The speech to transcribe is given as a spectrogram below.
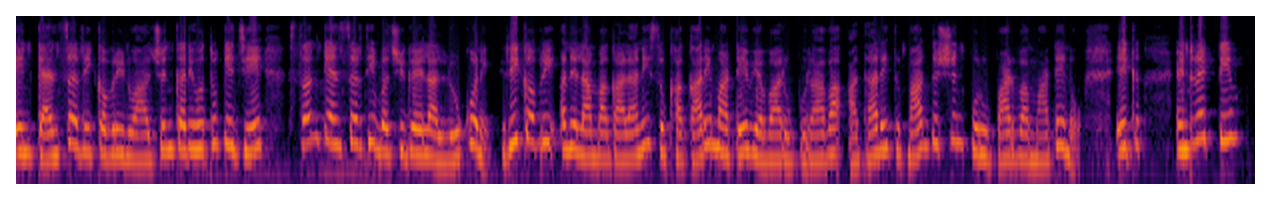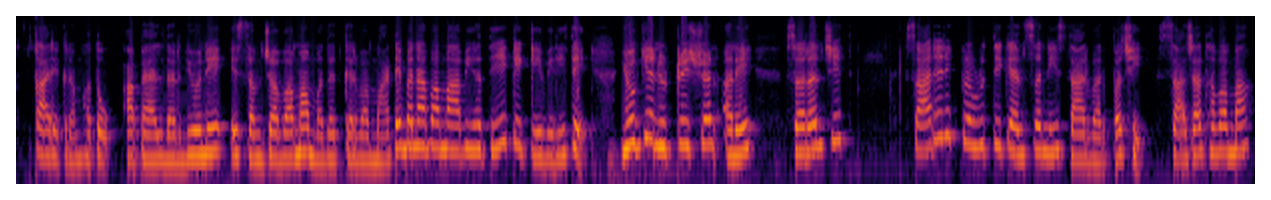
in cancer રિકવરીનું આયોજન કર્યું હતું કે જે સ્તન કેન્સરથી બચી ગયેલા લોકોને રિકવરી અને લાંબા ગાળાની સુખાકારી માટે વ્યવહારુ પુરાવા આધારિત માર્ગદર્શન પૂરું પાડવા માટેનો એક ઇન્ટરેક્ટિવ કાર્યક્રમ હતો. આ પહેલ દર્દીઓને એ સમજાવવામાં મદદ કરવા માટે બનાવવામાં આવી હતી કે કેવી રીતે યોગ્ય ન્યુટ્રિશન અને સંરચિત શારીરિક પ્રવૃત્તિ કેન્સરની સારવાર પછી સાજા થવામાં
